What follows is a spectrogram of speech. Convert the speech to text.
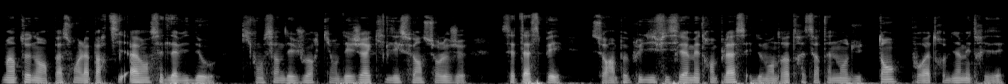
Maintenant, passons à la partie avancée de la vidéo, qui concerne des joueurs qui ont déjà acquis de l'expérience sur le jeu. Cet aspect sera un peu plus difficile à mettre en place et demandera très certainement du temps pour être bien maîtrisé.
